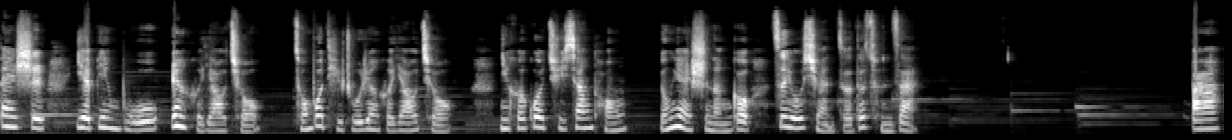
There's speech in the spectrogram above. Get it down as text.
但是业并无任何要求，从不提出任何要求。你和过去相同，永远是能够自由选择的存在。八，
